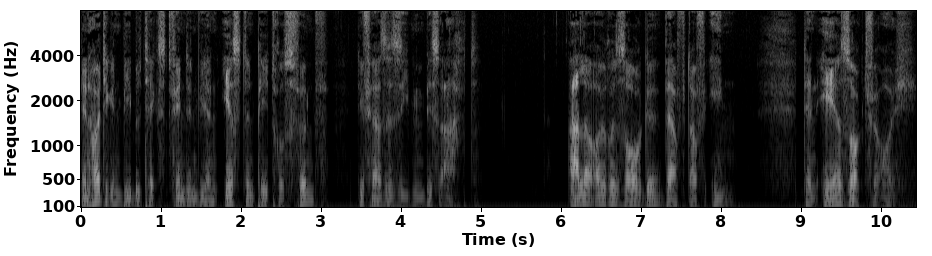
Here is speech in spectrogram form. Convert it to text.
Den heutigen Bibeltext finden wir in 1. Petrus 5, die Verse 7 bis 8. Alle eure Sorge werft auf ihn, denn er sorgt für euch.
